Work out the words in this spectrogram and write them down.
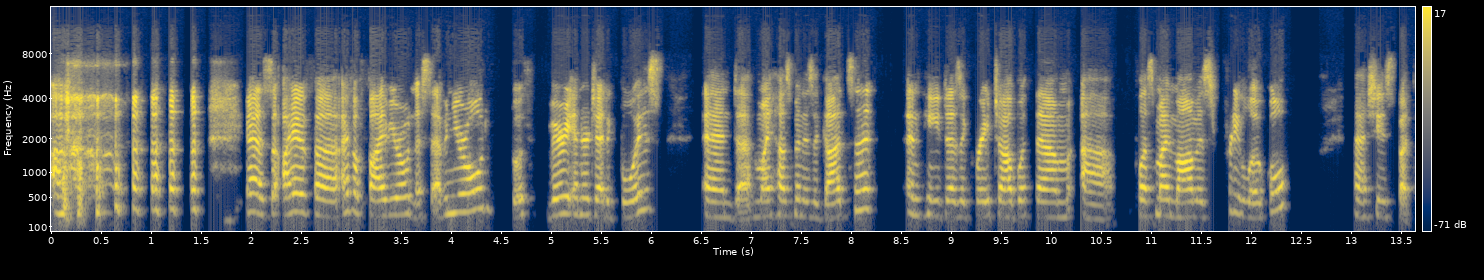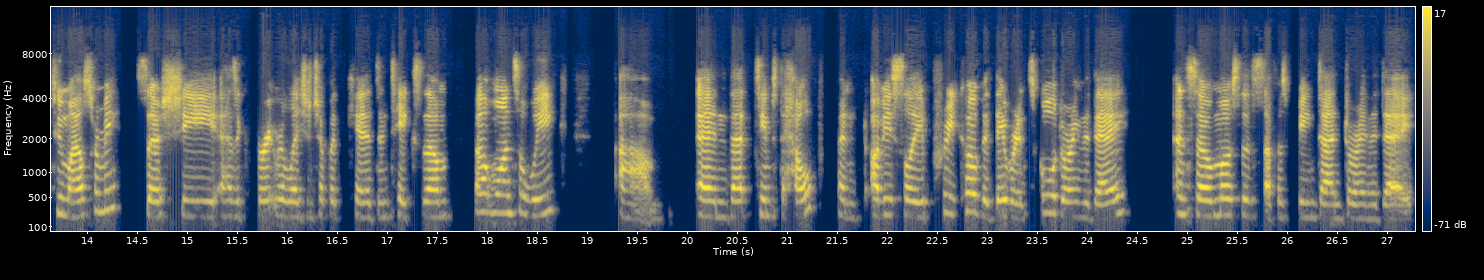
Um, yeah so i have uh, i have a five year old and a seven year old both very energetic boys and uh, my husband is a godsend and he does a great job with them uh, plus my mom is pretty local uh, she's about two miles from me, so she has a great relationship with kids and takes them about once a week, um, and that seems to help. And obviously, pre-COVID, they were in school during the day, and so most of the stuff was being done during the day.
